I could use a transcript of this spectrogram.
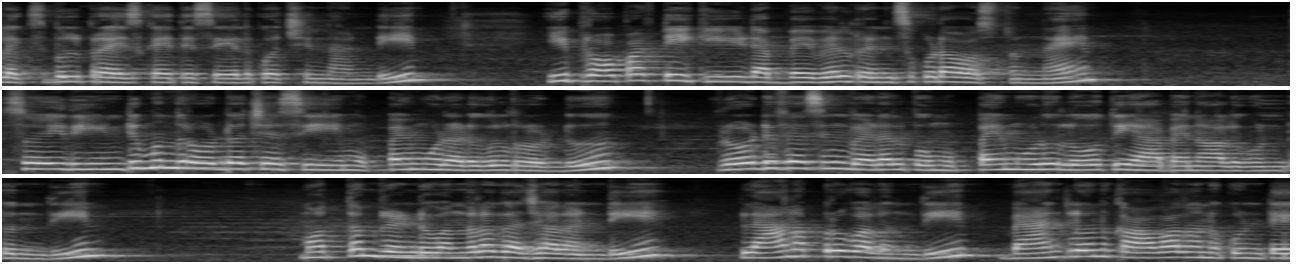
ఫ్లెక్సిబుల్ ప్రైస్కి అయితే సేల్కి వచ్చిందండి. ఈ ప్రాపర్టీకి డెబ్బై వేలు రెంట్స్ కూడా వస్తున్నాయి. సో ఇది ఇంటి ముందు రోడ్డు వచ్చేసి ముప్పై మూడు అడుగుల రోడ్డు. రోడ్డు ఫేసింగ్ వెడల్పు ముప్పై మూడు లోతు యాభై నాలుగు ఉంటుంది. మొత్తం రెండు వందల గజాలండి. ప్లాన్ అప్రూవల్ ఉంది. బ్యాంక్ లోన్ కావాలనుకుంటే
